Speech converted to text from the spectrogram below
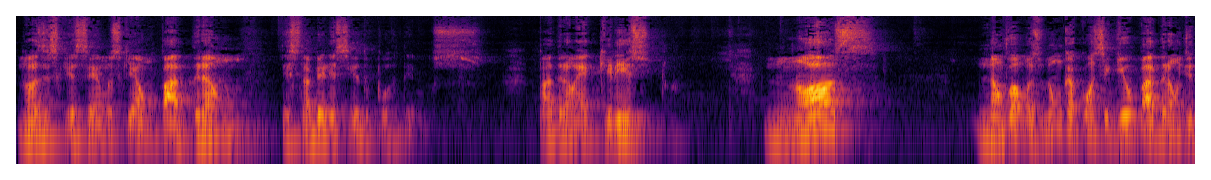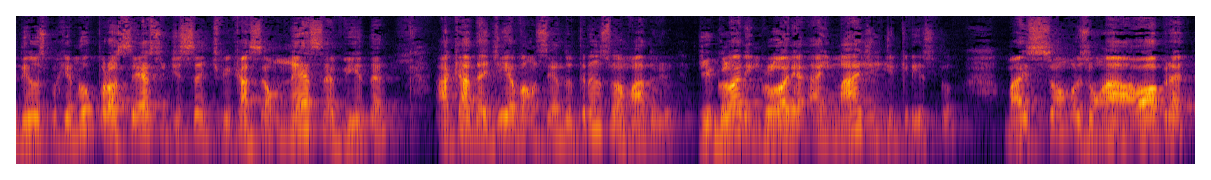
nós esquecemos que é um padrão estabelecido por Deus. O padrão é Cristo. Nós não vamos nunca conseguir o padrão de Deus, porque no processo de santificação nessa vida, a cada dia vão sendo transformados de glória em glória à imagem de Cristo, mas somos uma obra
